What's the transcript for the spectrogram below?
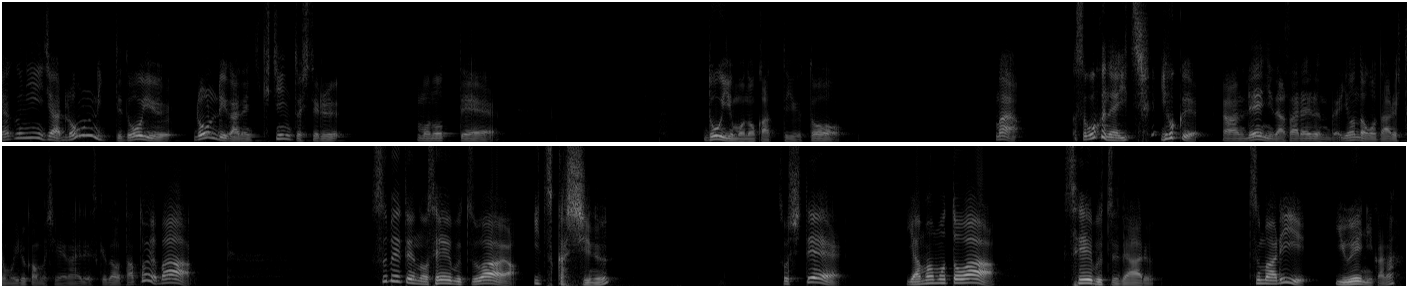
逆にじゃあ論理ってどういう論理がねきちんとしてるものってどういうものかっていうとまあすごくね よく例に出されるんで読んだことある人もいるかもしれないですけど例えば全ての生物はいつか死ぬ。そして山本は生物である。つまり故にかな。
